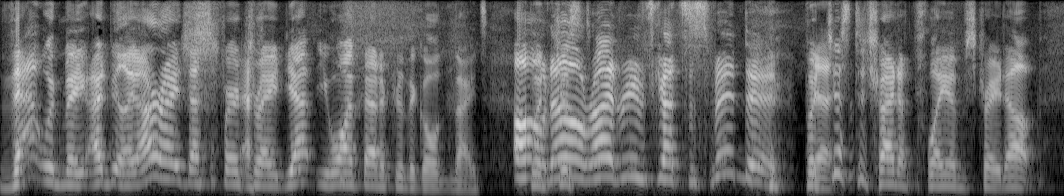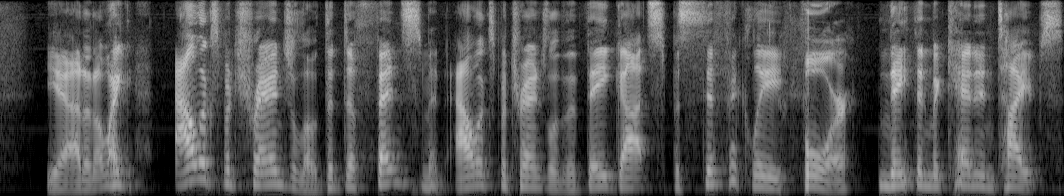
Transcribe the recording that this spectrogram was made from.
that would make I'd be like, all right, that's a fair trade. Yep, you want that if you're the Golden Knights. oh But no, just- Ryan Reaves got suspended. But Yeah. just to try to play him straight up, yeah, I don't know. Like Alex Pietrangelo, the defenseman, Alex Pietrangelo, that they got specifically for Nathan MacKinnon types.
